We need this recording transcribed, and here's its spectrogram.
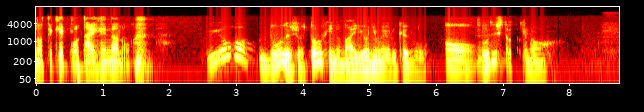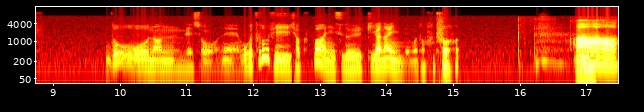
のって結構大変なの？いや、どうでしょう。トロフィーの内容にもよるけど、おーどうでしたっけな？どうなんでしょうね。僕トロフィー100%にする気がないんで、もともと。あ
